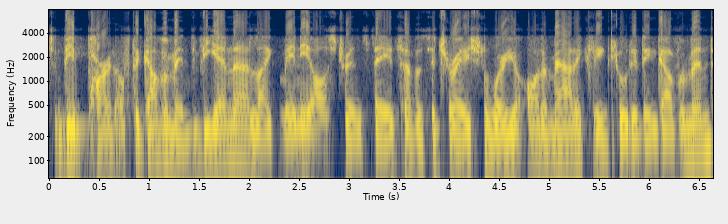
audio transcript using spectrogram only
to be part of the government. Vienna, like many Austrian states, have a situation where you're automatically included in government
